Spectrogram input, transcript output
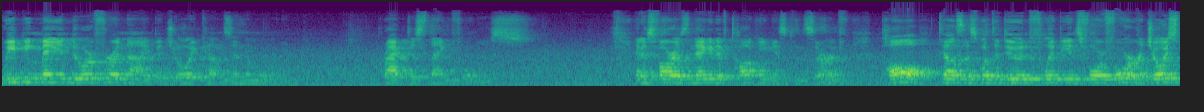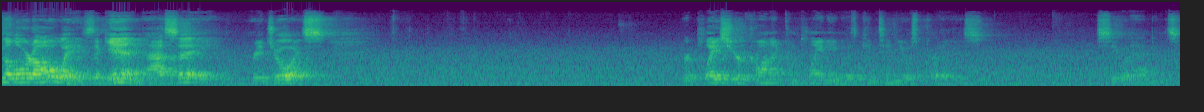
Weeping may endure for a night, but joy comes in the morning. Practice thankfulness. And as far as negative talking is concerned, Paul tells us what to do in Philippians 4 4. Rejoice in the Lord always. Again, I say, rejoice. Replace your chronic complaining with continuous praise. See what happens.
